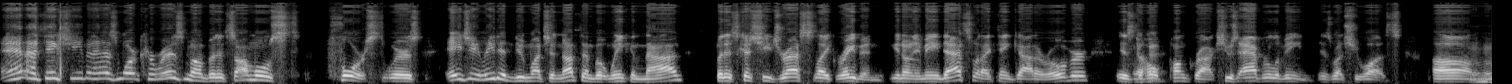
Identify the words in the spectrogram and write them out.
and I think she even has more charisma, but it's almost forced. Whereas AJ Lee didn't do much of nothing but wink and nod. But it's because she dressed like Raven. You know what I mean? That's what I think got her over is the okay. whole punk rock. She was Avril Lavigne is what she was. Um, mm-hmm.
